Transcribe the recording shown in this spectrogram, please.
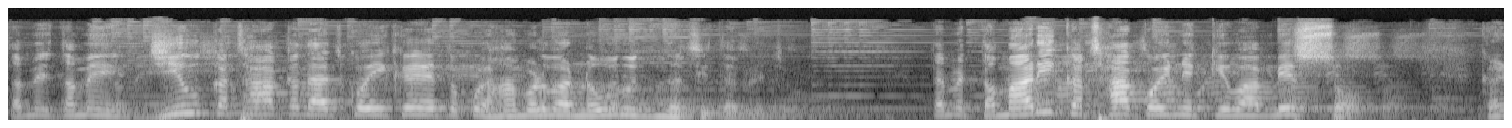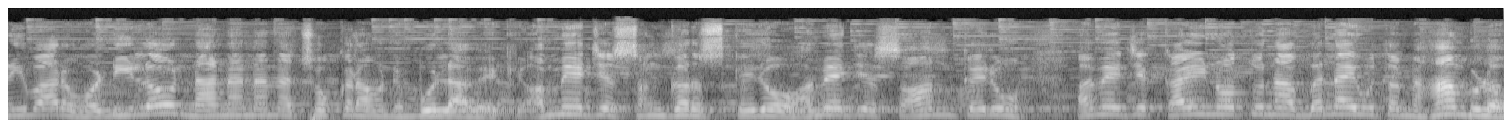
તમે તમે જીવ કથા કદાચ કોઈ કહે તો કોઈ સાંભળવા નવરું જ નથી તમે જો. તમે તમારી કથા કોઈને કેવા બેસશો. ઘણી વાર વડીલો નાના નાના છોકરાઓને બોલાવે કે, અમે જે સંઘર્ષ કર્યો, અમે જે સહન કર્યું, અમે જે કંઈ નહોતું ના બનાવ્યું, તમે સાંભળો.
